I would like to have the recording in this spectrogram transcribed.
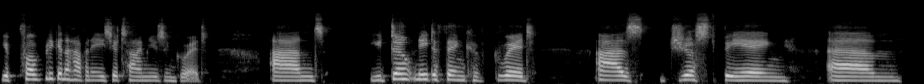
you're probably going to have an easier time using grid. And you don't need to think of grid as just being um,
